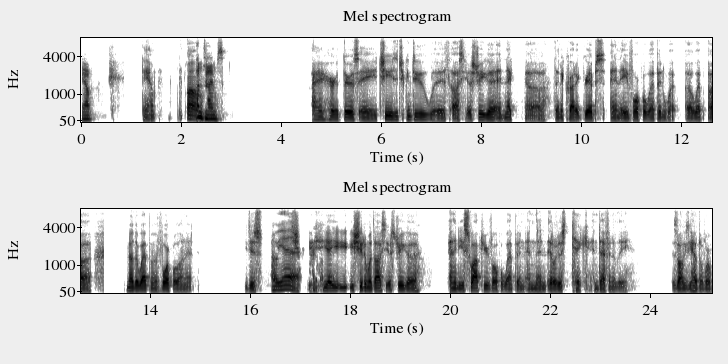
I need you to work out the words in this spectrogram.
Yep. Damn. Fun Um, times. I heard there's a cheese that you can do with Osteostriga and neck, uh, the necrotic grips and a Vorpal weapon. What, uh, wep- uh, another weapon with Vorpal on it. You just Oh yeah. yeah, you, you- you shoot him with Osteostriga, and then you swap to your Vorpal weapon, and then it'll just tick indefinitely, as long as you have the Vorpal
